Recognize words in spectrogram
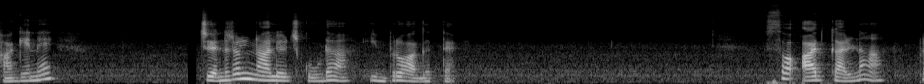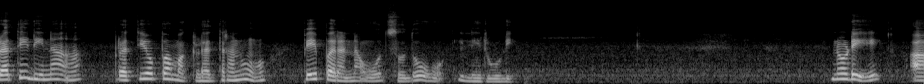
ಹಾಗೆಯೇ ಜನರಲ್ ನಾಲೆಡ್ಜ್ ಕೂಡ ಇಂಪ್ರೂವ್ ಆಗುತ್ತೆ. ಸೊ ಆದ ಕಾರಣ ಪ್ರತಿದಿನ ಪ್ರತಿಯೊಬ್ಬ ಮಕ್ಕಳ ಹತ್ರನೂ ಪೇಪರನ್ನು ಓದಿಸೋದು ಇಲ್ಲಿ ರೂಢಿ. ನೋಡಿ, ಆ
